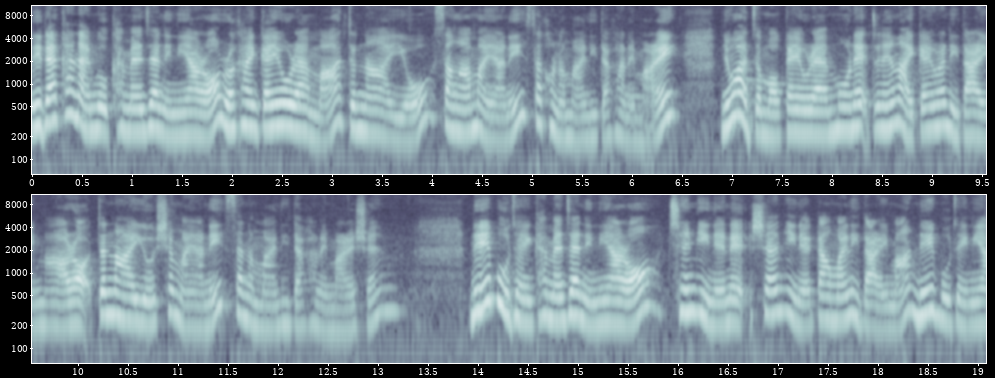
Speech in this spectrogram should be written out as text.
လေတက်ခတ်နိုင်မှုခံမှန်းချက်အနေနဲ့ကတော့ရခိုင်ကမ်းရိုးတန်းမှာတနအီကို15မိုင်ကနေ18မိုင်ထိတက်ခတ်နိုင်ပါတယ်။မြို့ဝကျမော်ကမ်းရိုးတန်းမွန်နဲ့တနင်္လာရီကမ်းရိုးတန်းဒေသတွေမှာတော့တနအီကို8မိုင်ကနေ12မိုင်ထိတက်ခတ်နိုင်ပါတယ်ရှင်။နေပူချိန်ခံမှန်းချက်အနေနဲ့ကတော့ချင်းပြည်နယ်နဲ့ရှမ်းပြည်နယ်တောင်ပိုင်းဒေသတွေမှာနေပူချိန်တွေက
